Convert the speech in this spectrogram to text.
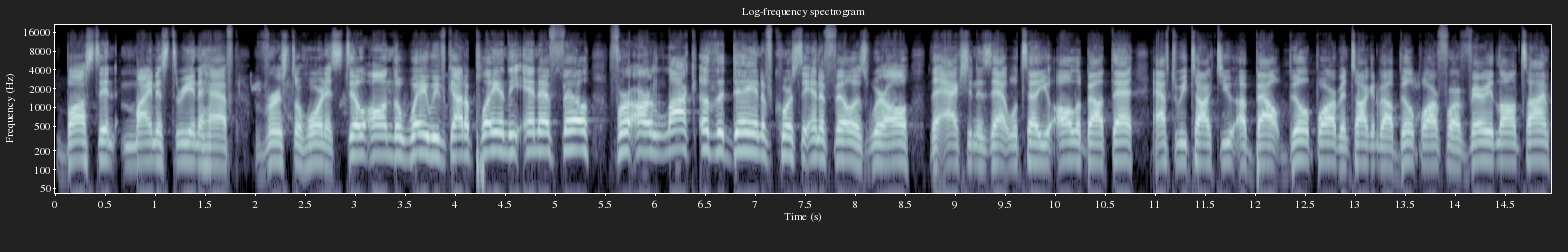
Boston minus three and a half versus the Hornets. Still on the way. We've got to play in the NFL for our lock of the day. And of course, the NFL is where all the action is at. We'll tell you all about that after we talk to you about Built Bar. Been talking about Built Bar for a very long time.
